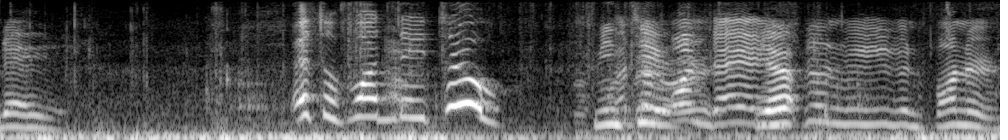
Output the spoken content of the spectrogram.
day. It's a fun day too. Me too. It's a fun day. Yep. It's gonna be even funner.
